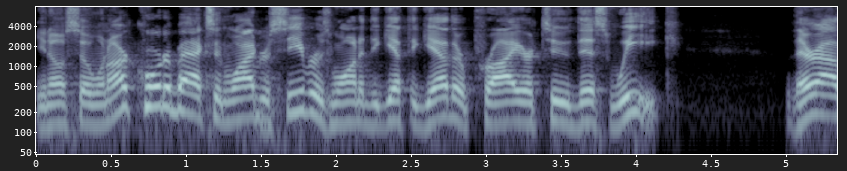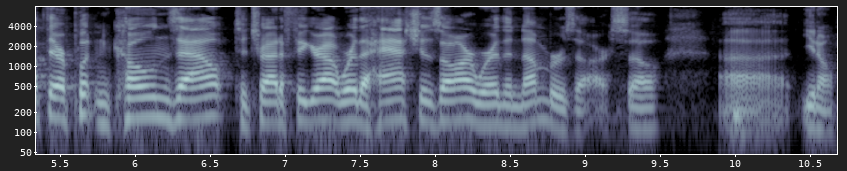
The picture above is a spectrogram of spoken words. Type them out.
You know, so when our quarterbacks and wide receivers wanted to get together prior to this week, they're out there putting cones out to try to figure out where the hashes are, where the numbers are. So, uh, you know,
